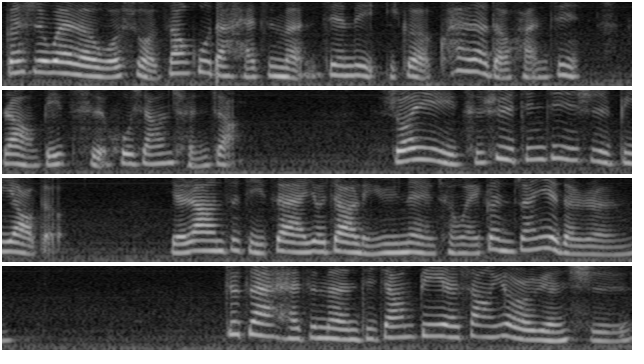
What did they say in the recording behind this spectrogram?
更是为了我所照顾的孩子们建立一个快乐的环境。让彼此互相成长，所以持续精进是必要的，也让自己在幼教领域内成为更专业的人。就在孩子们即将毕业上幼儿园时，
